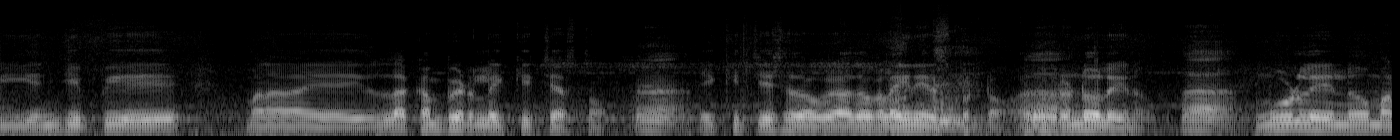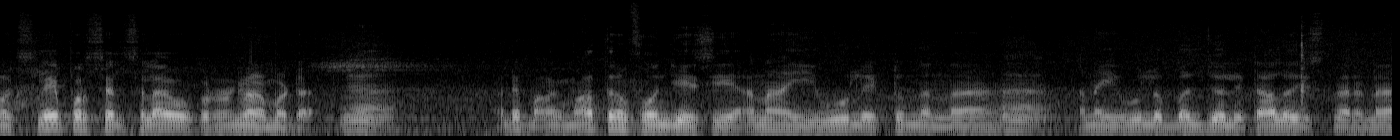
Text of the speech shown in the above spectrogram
ఈ అని చెప్పి మన ఇలా కంప్యూటర్లో ఎక్కిచ్చేస్తాం. ఎక్కిచ్చేసి అదొక అదొక లైన్ వేసుకుంటాం. అదొక రెండో లైను మూడు లైన్లు మనకు స్లీపర్ సెల్స్ లాగా ఒకటి ఉన్నాడనమాట ఆ, అంటే మనకు మాత్రం ఫోన్ చేసి అన్న ఈ ఊర్లో ఎట్టుందన్నా? అన్న ఈ ఊర్లో బల్జోళ్ళు ఇట్లా ఆలోచిస్తున్నారన్నా?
